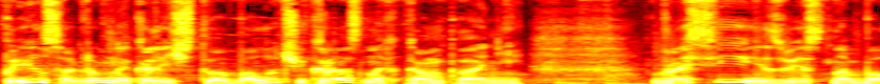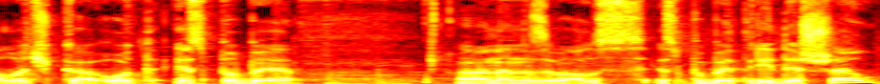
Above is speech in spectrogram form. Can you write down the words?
Появилось огромное количество оболочек разных компаний. В России известна оболочка от SPB. Она называлась SPB 3D Shell.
